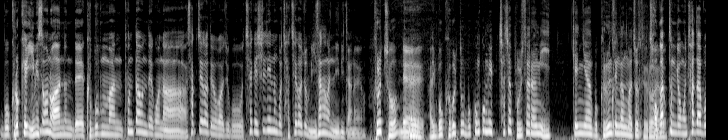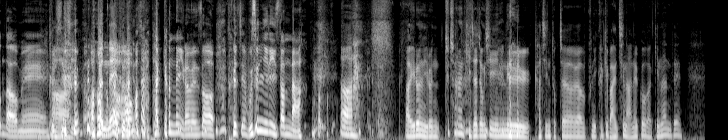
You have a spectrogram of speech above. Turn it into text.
뭐 그렇게 이미 써놓았는데 그 부분만 톤 다운되거나 삭제가 되어가지고 책에 실리는 것 자체가 좀 이상한 일이잖아요. 그렇죠. 네. 네. 아니 뭐 그걸 또 뭐 꼼꼼히 찾아볼 사람이 있겠냐 뭐 그런 생각마저 들어요. 저 같은 경우는 찾아본 다음에 글 아. 쓰지. 바뀌었네. 어, 어, 바뀌었네 이러면서 도대체 무슨 일이 있었나? 아, 아 이런 이런 투철한 기자 정신을 가진 독자분이 그렇게 많지는 않을 것 같긴 한데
